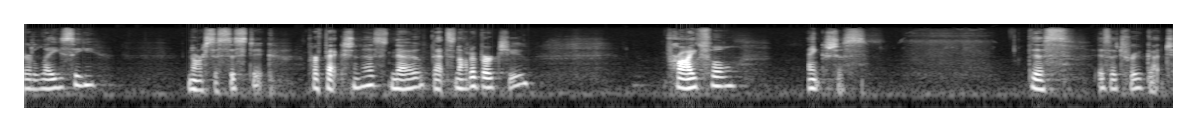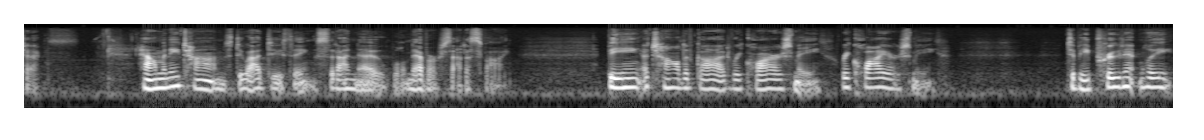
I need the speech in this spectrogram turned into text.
are lazy, narcissistic, perfectionist. No, that's not a virtue. Prideful, anxious. This is a true gut check. How many times do I do things that I know will never satisfy? Being a child of God requires me, requires me to be prudently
